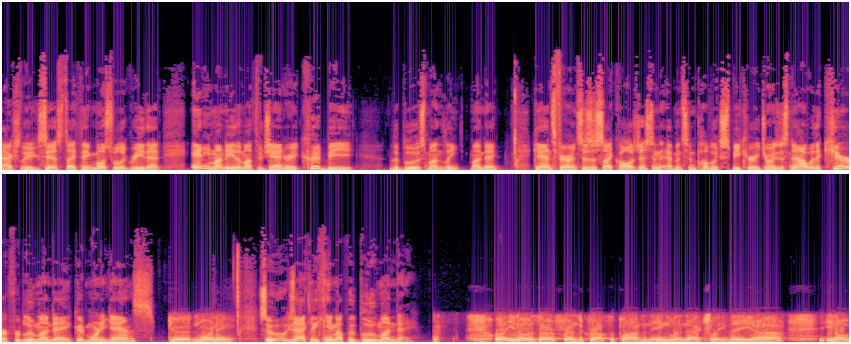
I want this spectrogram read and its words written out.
actually exists, I think most will agree that any Monday of the month of January could be the bluest Monday. Monday. Ganz Ferance is a psychologist and Edmonton public speaker. He joins us now with a cure for Blue Monday. Good morning, Ganz. Good morning. So, who exactly came up with Blue Monday? You know, as our friends across the pond in England, actually, they, uh, you know,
